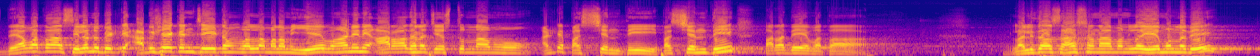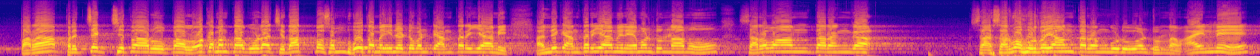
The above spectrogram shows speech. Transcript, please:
దేవతా శిలను పెట్టి అభిషేకం చేయటం వల్ల మనం ఏ వాణిని ఆరాధన చేస్తున్నాము? అంటే పశ్యంతి పశ్యంతి పరదేవత. లలితా సహస్రనామంలో ఏమున్నది? పర ప్రత్యక్షిత రూప లోకమంతా కూడా చిదాత్మ సంభూతమైనటువంటి అంతర్యామి. అందుకే అంతర్యామిని ఏమంటున్నాము? సర్వాంతరంగ స సర్వహృదయాంతరంగుడు అంటున్నాం. ఆయన్నే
